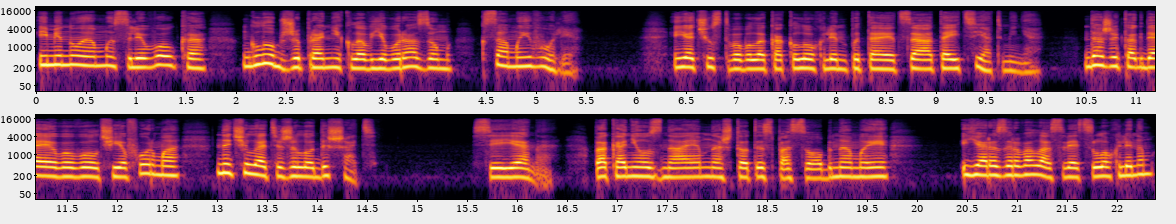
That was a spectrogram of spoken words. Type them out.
и, минуя мысли волка, глубже проникла в его разум к самой воле. Я чувствовала, как Лохлин пытается отойти от меня, даже когда его волчья форма начала тяжело дышать. «Сиена», Пока не узнаем, на что ты способна, мы...» Я разорвала связь с Лохлином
